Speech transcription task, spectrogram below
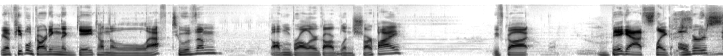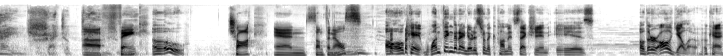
We have people guarding the gate on the left, two of them. Goblin brawler, goblin sharp eye. We've got big ass like ogres, uh, Fank, Oh. Chalk, and something else. Oh, okay. One thing that I noticed from the comment section is, oh, they're all yellow. Okay.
